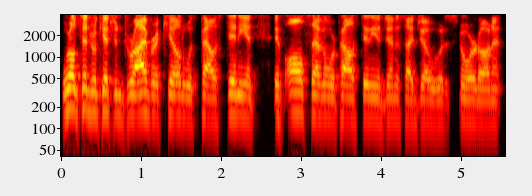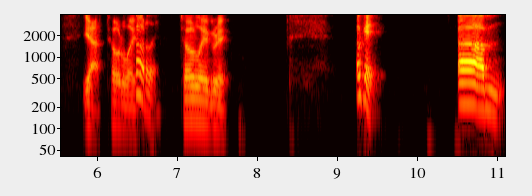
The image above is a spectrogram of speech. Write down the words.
World Central Kitchen driver killed was Palestinian. If all seven were Palestinian, genocide Joe would have snored on it. Yeah, totally, Totally. totally agree. Okay. Um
